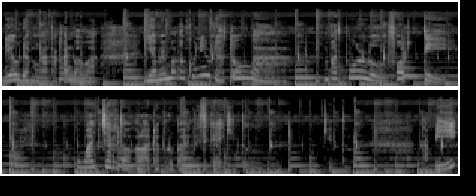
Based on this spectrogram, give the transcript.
dia udah mengatakan bahwa ya memang aku ini udah tua 40, 40 wajar toh kalau ada perubahan fisik kayak gitu. Gitu. Tapi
